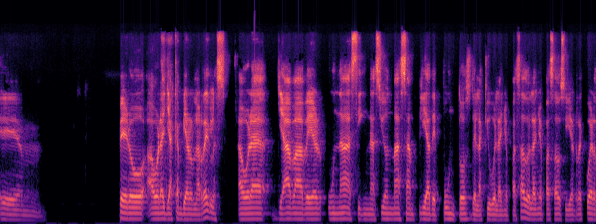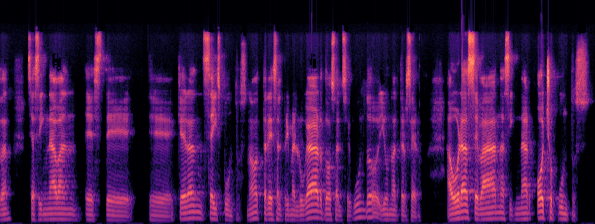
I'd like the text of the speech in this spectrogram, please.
em, pero ahora ya cambiaron las reglas ahora ya va a haber una asignación más amplia de puntos de la que hubo el año pasado. El año pasado, si bien recuerdan, se asignaban, este, eh, que eran seis puntos, ¿no? Tres al primer lugar, dos al segundo y uno al tercero. Ahora se van a asignar ocho puntos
